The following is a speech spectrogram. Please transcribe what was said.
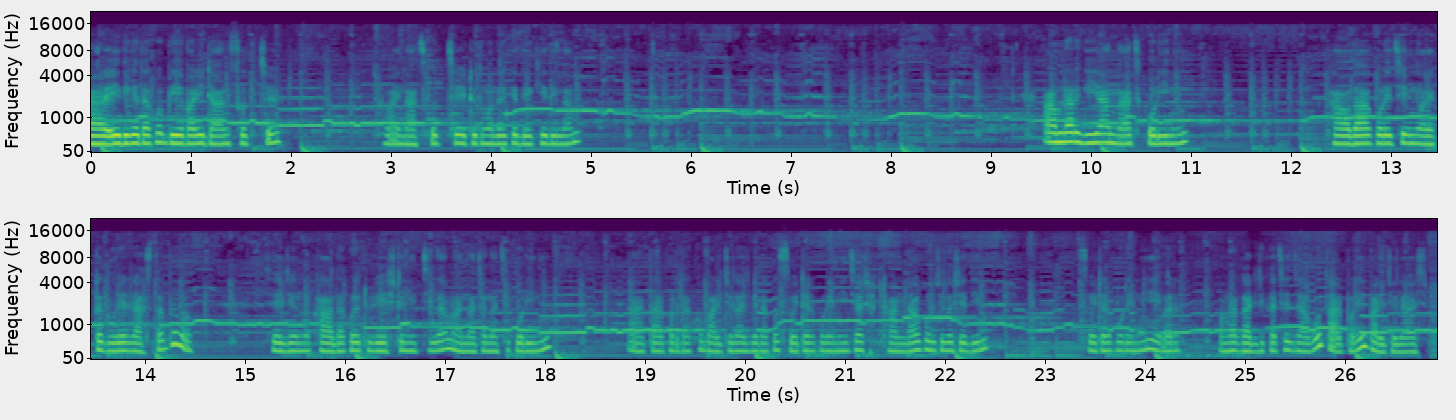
আর এইদিকে দেখো বিয়ে বাড়ি ডান্স হচ্ছে। সবাই নাচ করছে, একটু তোমাদেরকে দেখিয়ে দিলাম। আমরা আর গিয়ে আর নাচ করিনি। খাওয়া দাওয়া করেছি, এমনি অনেকটা দূরের রাস্তা তো। সেই জন্য খাওয়া দাওয়া করে একটু রেস্টে নিচ্ছিলাম, আর নাচানাচি করিনি। আর তারপর দেখো বাড়ি চলে আসবে, দেখো সোয়েটার পরে নিয়েছি, আর ঠান্ডাও পড়েছিল সেদিন। সোয়েটার পরে নিয়ে এবার আমরা গাড়ির কাছে যাব, তারপরেই বাড়ি চলে আসব।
